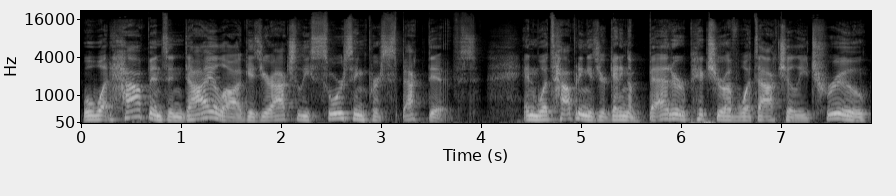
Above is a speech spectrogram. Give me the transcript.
Well, what happens in dialogue is you're actually sourcing perspectives. And what's happening is you're getting a better picture of what's actually true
